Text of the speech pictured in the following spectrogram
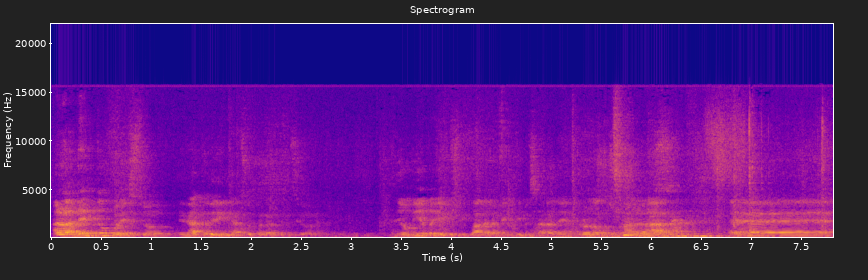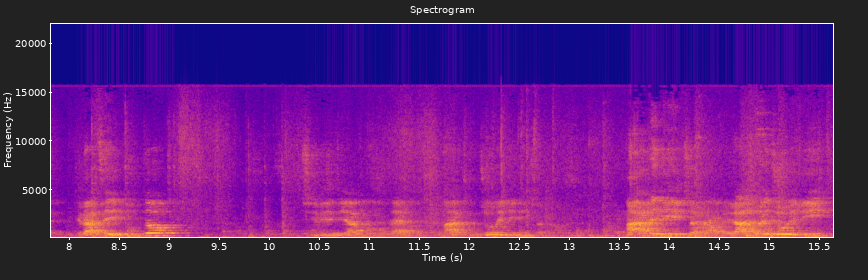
Allora, detto questo, intanto vi ringrazio per l'attenzione. Andiamo via perché questi qua veramente mi sarà dentro, la mandare. Eh, grazie di tutto, ci vediamo eh? giovedì 19. Martedì 19, l'altro è giovedì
